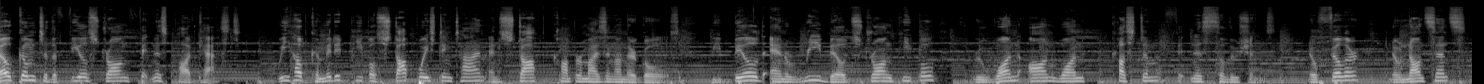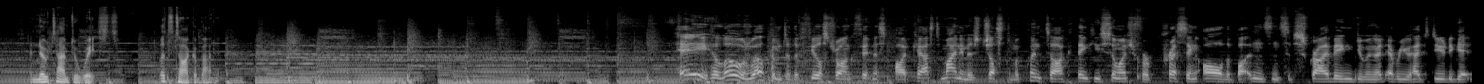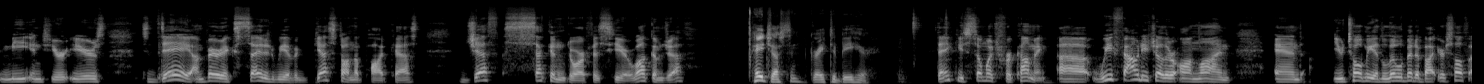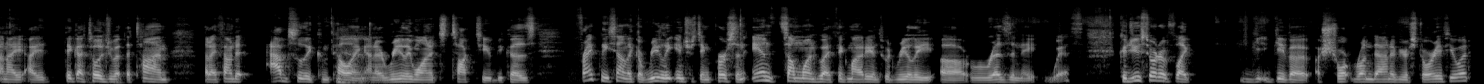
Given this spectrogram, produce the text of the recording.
Welcome to the Feel Strong Fitness Podcast. We help committed people stop wasting time and stop compromising on their goals. We build and rebuild strong people through one on one custom fitness solutions. No filler, no nonsense, and no time to waste. Let's talk about it. Hey, hello, and welcome to the Feel Strong Fitness Podcast. My name is Justin McClintock. Thank you so much for pressing all the buttons and subscribing, doing whatever you had to do to get me into your ears. Today, I'm very excited. We have a guest on the podcast. Jeff Seckendorf is here. Welcome, Jeff. Hey, Justin. Great to be here. Thank you so much for coming. Uh, we found each other online, and you told me a little bit about yourself, and I, I, think I told you at the time that I found it absolutely compelling, and I really wanted to talk to you because frankly sound like a really interesting person and someone who I think my audience would really uh, resonate with. Could you sort of like g- give a, a, short rundown of your story, if you would?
